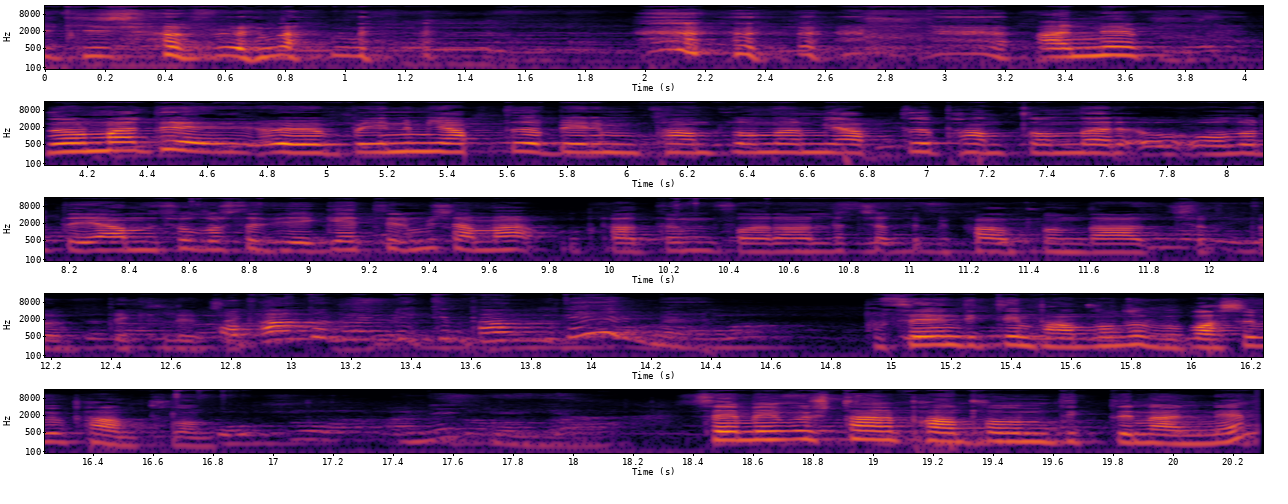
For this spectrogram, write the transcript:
dikiş yapıyorsun anne. Anne normalde e, benim yaptığı benim pantolonlarım yaptığı pantolonlar olur da yanlış olursa diye getirmiş ama kadın zararlı çıktı bir pantolon daha çıktı dikilecek. O pantolon benim diktiğim pantolon değil mi? Bu senin diktiğin pantolon değil bu başka bir pantolon. Ne diyor ya? Sen benim üç tane pantolonumu diktin annem.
